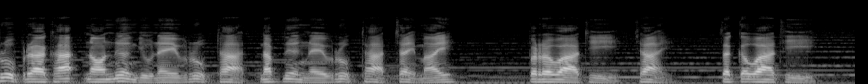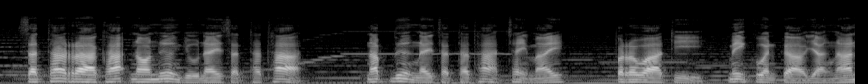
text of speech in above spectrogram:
รูปราคะนอนเนื่องอยู่ในรูปธาตุนับเนื่องในรูปธาตุใช่ไหม ปรวาที ใช่ สกวาที สัทธาราคะนอนเนื่องอยู่ในสัทธธาตุนับเนื่องในสัทธธาตุใช่ไหม ปรวาทีไม่ควรกล่าวอย่างนั้น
